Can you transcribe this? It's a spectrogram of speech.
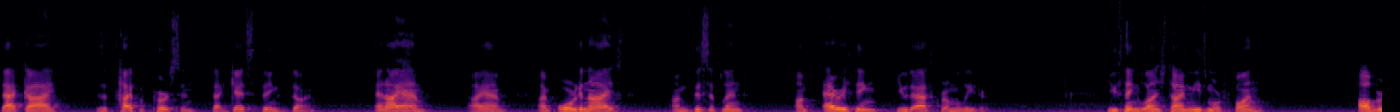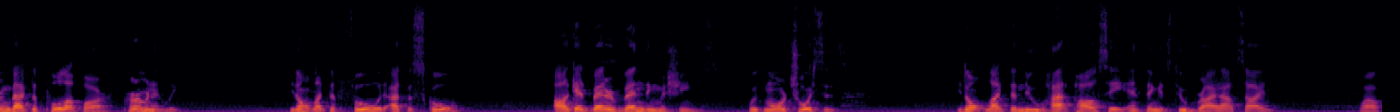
that guy is a type of person that gets things done. And I am. I am. I'm organized, I'm disciplined, I'm everything you'd ask from a leader. You think lunchtime needs more fun? I'll bring back the pull up bar permanently. You don't like the food at the school? I'll get better vending machines with more choices. You don't like the new hat policy and think it's too bright outside? Well,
